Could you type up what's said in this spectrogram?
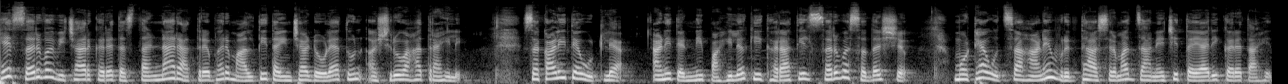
हे सर्व विचार करत असताना रात्रभर मालतीताईंच्या डोळ्यातून अश्रू वाहत राहिले. सकाळी त्या उठल्या आणि त्यांनी पाहिलं की घरातील सर्व सदस्य मोठ्या उत्साहाने वृद्धाश्रमात जाण्याची तयारी करत आहेत.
